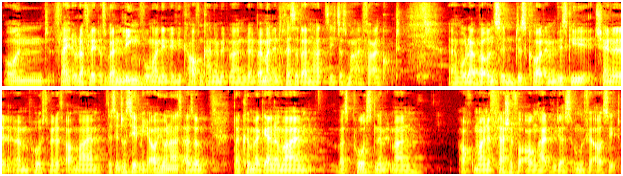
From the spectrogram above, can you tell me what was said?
Und vielleicht, oder vielleicht auch sogar einen Link, wo man den irgendwie kaufen kann, damit man, wenn man Interesse daran hat, sich das mal einfach anguckt. Ähm, oder bei uns im Discord, im Whisky-Channel ähm, posten wir das auch mal. Das interessiert mich auch, Jonas. Also da können wir gerne mal was posten, damit man auch mal eine Flasche vor Augen hat, wie das ungefähr aussieht.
